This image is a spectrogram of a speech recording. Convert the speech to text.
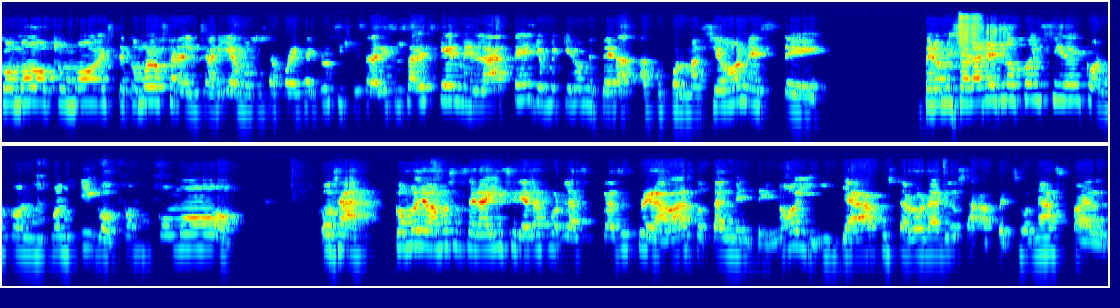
¿cómo, cómo, este, cómo los canalizaríamos? O sea, por ejemplo, si quisiera decir, ¿sabes qué? Me late, yo me quiero meter a, tu formación, este, pero mis horarios no coinciden con, con contigo. ¿Cómo, o sea, ¿Cómo le vamos a hacer ahí? Serían las clases pregrabadas totalmente, ¿no? Y, ya ajustar horarios a, personas para el,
